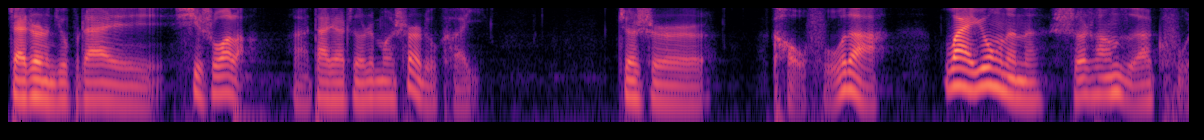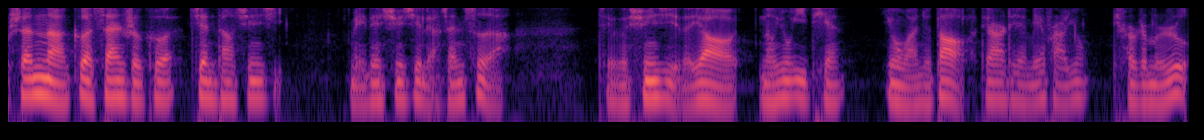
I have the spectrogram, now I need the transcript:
在这儿呢就不再细说了啊，大家知道这么个事儿就可以。这是口服的，外用的呢，蛇床子啊、苦参呢各三十克，煎汤熏洗，每天熏洗两三次啊。这个熏洗的药能用一天，用完就到了，第二天没法用，天这么热。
